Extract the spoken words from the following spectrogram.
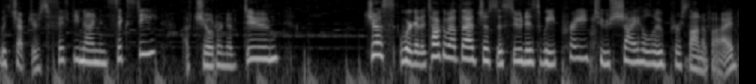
with chapters 59 and 60 of Children of Dune. Just we're going to talk about that just as soon as we pray to Shai-Hulud personified.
